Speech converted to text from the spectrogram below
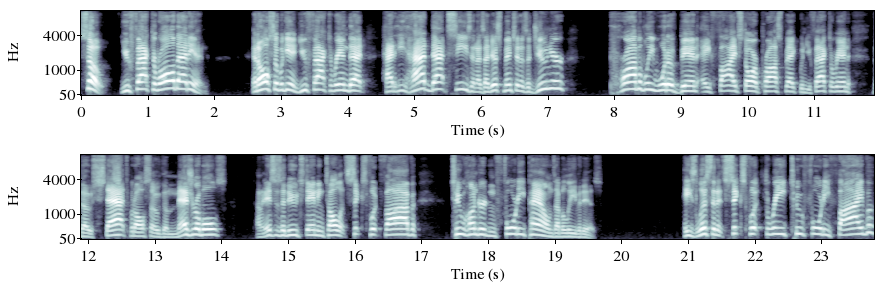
So you factor all that in. And also, again, you factor in that had he had that season, as I just mentioned, as a junior, probably would have been a five star prospect when you factor in those stats, but also the measurables. I mean, this is a dude standing tall at six foot five, 240 pounds, I believe it is. He's listed at six foot three, 245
